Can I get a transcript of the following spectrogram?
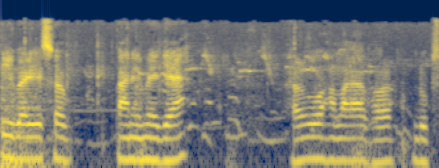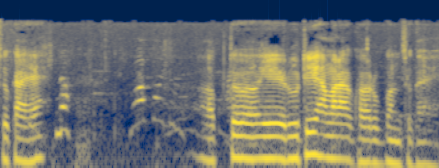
बार ये सब पानी में गया और वो हमारा घर डूब चुका है। अब तो ये रोटी हमारा घर बन चुका है।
